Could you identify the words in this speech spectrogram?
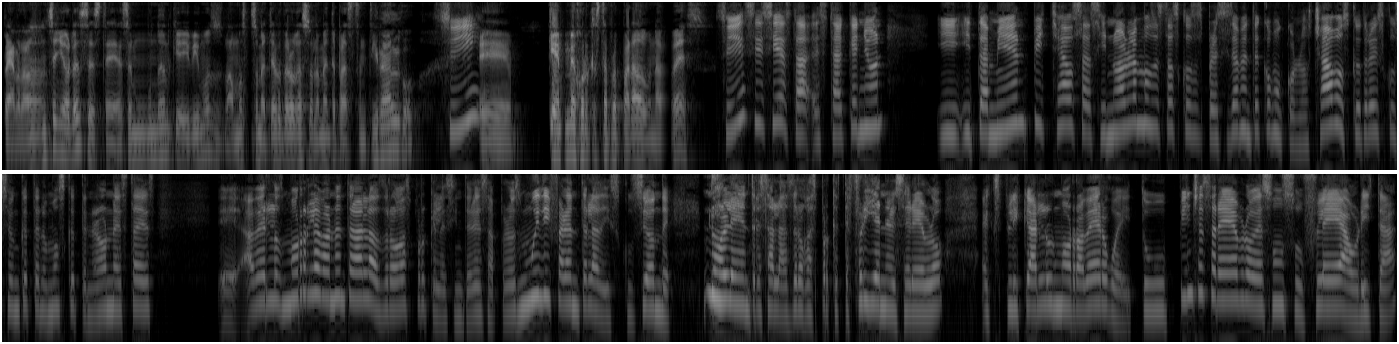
perdón, señores, este, ese mundo en el que vivimos, nos vamos a meter drogas solamente para sentir algo. Sí, Eh, qué mejor que estar preparado una vez. sí, sí, sí, está, está cañón. Y, y también, picha, o sea, si no hablamos de estas cosas precisamente como con los chavos, que otra discusión que tenemos que tener honesta es, eh, a ver, los morros le van a entrar a las drogas porque les interesa, pero es muy diferente la discusión de no le entres a las drogas porque te fríen el cerebro, explicarle a un morro, a ver, güey, tu pinche cerebro es un soufflé ahorita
